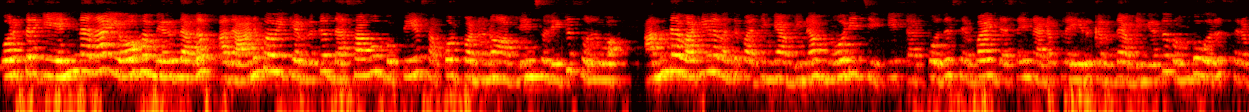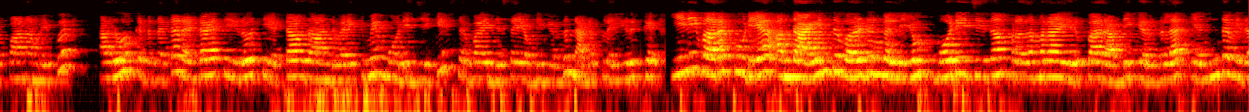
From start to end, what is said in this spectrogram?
ஒருத்தருக்கு என்னதான் யோகம் இருந்தாலும் அதை அனுபவிக்கிறதுக்கு தசாவும் புக்தியும் சப்போர்ட் பண்ணணும் அப்படின்னு சொல்லிட்டு சொல்லுவோம் அந்த வகையில் வந்து பார்த்தீங்க அப்படின்னா மோடிஜிக்கு தற்போது செவ்வாய் தசை நடப்பில் இருக்கிறது அப்படிங்கிறது ரொம்ப ஒரு சிறப்பான அமைப்பு. அதுவும் கிட்டத்தட்ட ரெண்டாயிரத்தி இருபத்தி எட்டாவது ஆண்டு வரைக்குமே மோடிஜிக்கு செவ்வாய் திசை அப்படிங்கிறது நடப்புல இருக்கு. இனி வரக்கூடிய அந்த ஐந்து வருடங்கள்லயும் மோடிஜி தான் பிரதமரா இருப்பார் அப்படிங்கிறதுல எந்த வித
